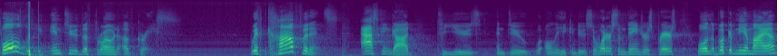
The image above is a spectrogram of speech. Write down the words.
boldly into the throne of grace with confidence, asking God to use and do what only He can do. So, what are some dangerous prayers? Well, in the book of Nehemiah,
